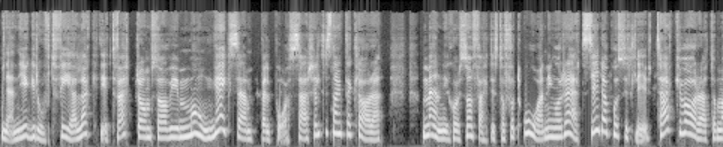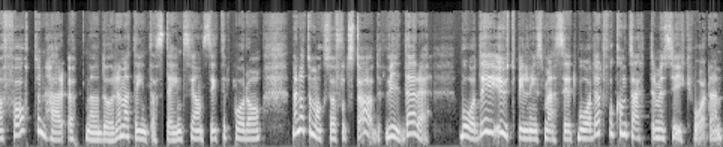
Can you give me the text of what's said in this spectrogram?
den är ju grovt felaktig. Tvärtom så har vi många exempel på, särskilt i Sankta Clara, människor som faktiskt har fått ordning och rätsida på sitt liv tack vare att de har fått den här öppna dörren, att det inte har stängts i ansiktet på dem, men att de också har fått stöd vidare. Både utbildningsmässigt, både att få kontakter med psykvården.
